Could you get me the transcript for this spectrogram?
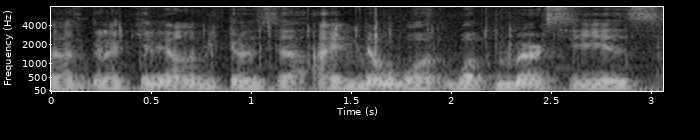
Not gonna kill you only because uh, I know what, what mercy is.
